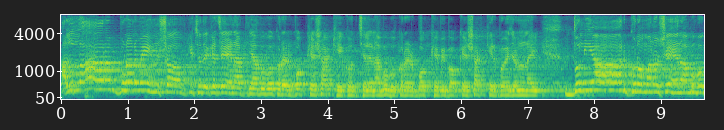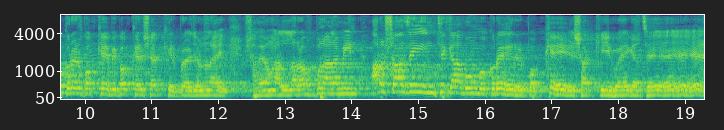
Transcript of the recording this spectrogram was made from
আল্লাহ রাব্বুল আলামিন সব কিছু দেখেছেন। আপনি আবু বকরের পক্ষে সাক্ষী করছিলেন আবু বকরের পক্ষে বিপক্ষে সাক্ষীর প্রয়োজন নাই। দুনিয়ার কোনো মানুষের আবু বকরের পক্ষে বিপক্ষের সাক্ষীর প্রয়োজন নাই। স্বয়ং আল্লাহ রব্বুল আলামিন আর সাজিম থেকে আবু বকরের পক্ষে সাক্ষী হয়ে গেছেন।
